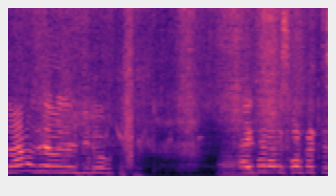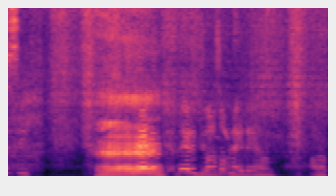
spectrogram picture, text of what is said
জানো যে ভিডিও করতেছি। এইখানে আমি ফোন কাটতেছি। হ্যাঁ। এটা এটা যাবে না এটা এখন। অনেক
